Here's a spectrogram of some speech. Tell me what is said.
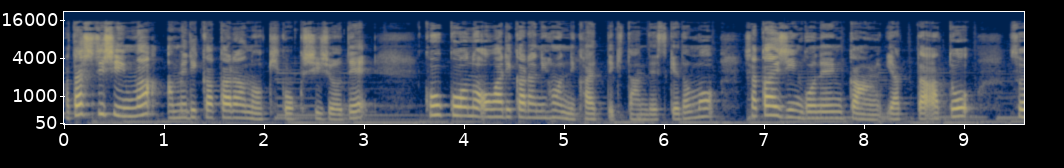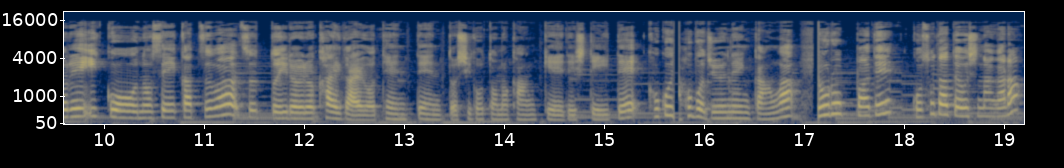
私自身はアメリカからの帰国子女で高校の終わりから日本に帰ってきたんですけども社会人5年間やった後それ以降の生活はずっといろいろ海外を転々と仕事の関係でしていてここほぼ10年間はヨーロッパで子育てをしながら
